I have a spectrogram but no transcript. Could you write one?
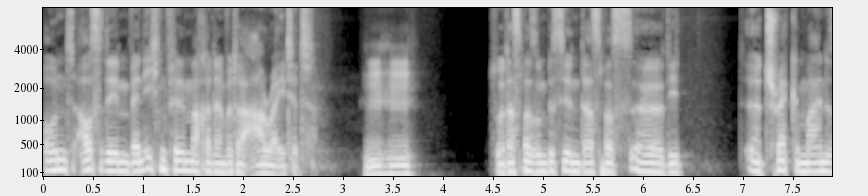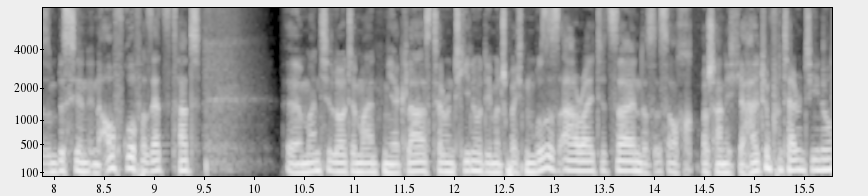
und außerdem, wenn ich einen Film mache, dann wird er R-rated. Mhm. So, das war so ein bisschen das, was äh, die äh, Track-Gemeinde so ein bisschen in Aufruhr versetzt hat. Äh, manche Leute meinten, ja klar, ist Tarantino, dementsprechend muss es R-rated sein. Das ist auch wahrscheinlich die Haltung von Tarantino.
